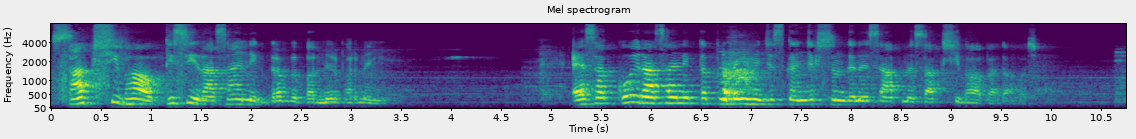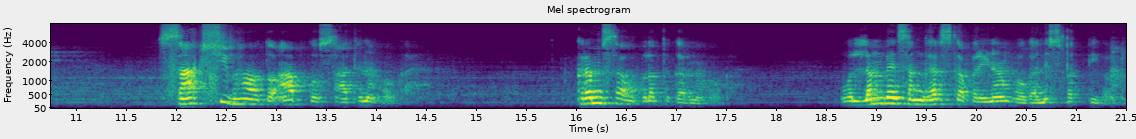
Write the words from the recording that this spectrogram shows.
साक्षी भाव किसी रासायनिक द्रव्य पर निर्भर नहीं है। ऐसा कोई रासायनिक तत्व नहीं है जिसका इंजेक्शन देने से आप में साक्षी भाव पैदा हो जाए। साक्षी भाव तो आपको साधना होगा। क्रमशः उपलब्ध करना होगा। वो लंबे संघर्ष का परिणाम होगा, निष्पत्ति होगी।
